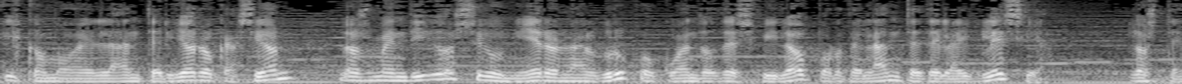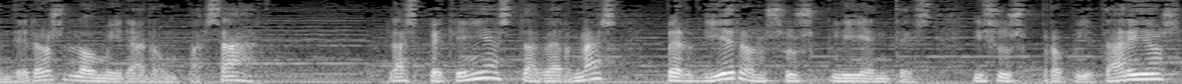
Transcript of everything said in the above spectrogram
Y como en la anterior ocasión, los mendigos se unieron al grupo cuando desfiló por delante de la iglesia, los tenderos lo miraron pasar. Las pequeñas tabernas perdieron sus clientes y sus propietarios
